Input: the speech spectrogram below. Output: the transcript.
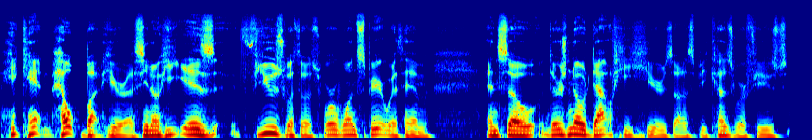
He can't help but hear us. You know, He is fused with us. We're one spirit with Him. And so there's no doubt he hears us because we're fused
